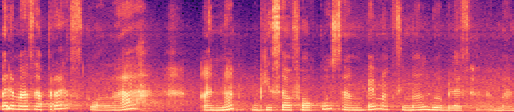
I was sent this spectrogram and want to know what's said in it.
pada masa prasekolah anak bisa fokus sampai maksimal 12 halaman.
